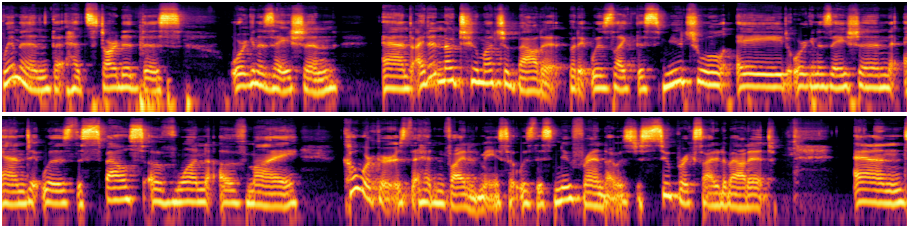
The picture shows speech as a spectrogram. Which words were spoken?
women that had started this organization and I didn't know too much about it, but it was like this mutual aid organization. And it was the spouse of one of my coworkers that had invited me. So it was this new friend. I was just super excited about it. And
